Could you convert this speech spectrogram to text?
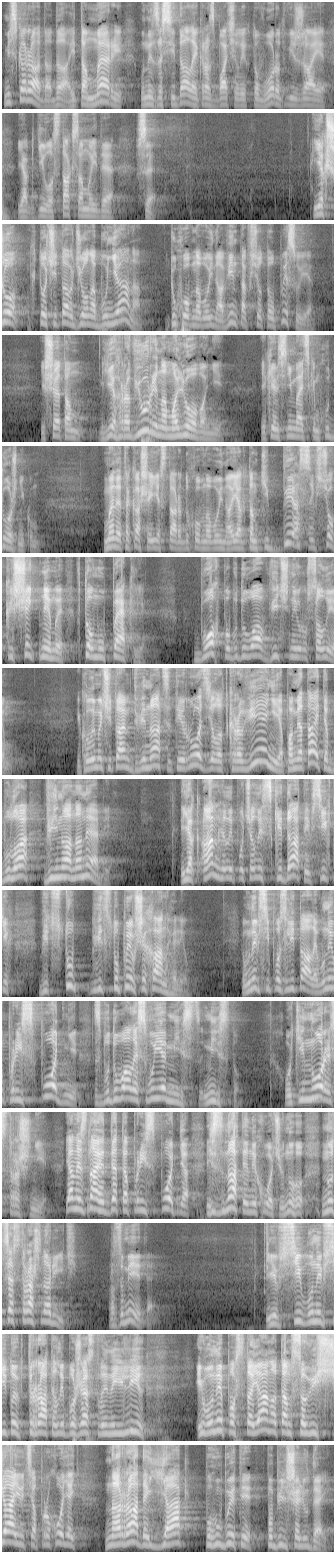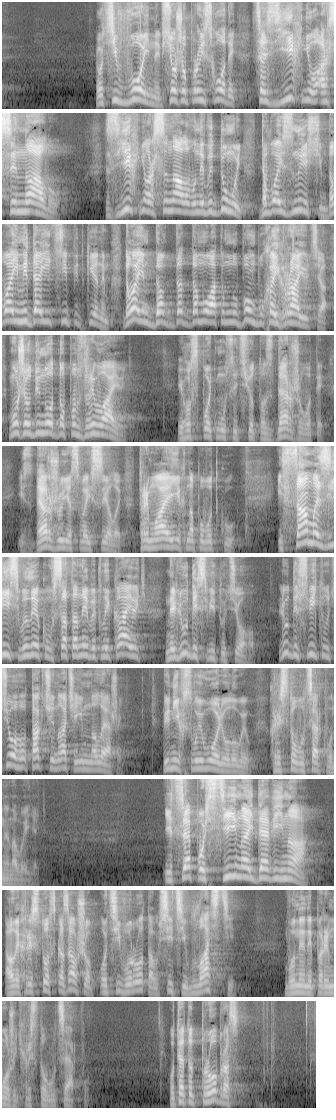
Міська рада, да. І там мери, вони засідали, якраз бачили, хто в город в'їжджає, як діло так само йде, все. Якщо хто читав Джона Буньяна, Духовна війна, він так все то описує. І ще там є гравюри намальовані якимсь німецьким художником. У мене така ще є стара духовна війна, як там ті беси, все кишить ними в тому пеклі. Бог побудував вічний Єрусалим. І коли ми читаємо 12 розділ Откровення, пам'ятаєте, була війна на небі. І як ангели почали скидати всіх тих відступ, відступивших ангелів. І вони всі позлітали, вони в преісподні збудували своє місце, місто. Оті нори страшні. Я не знаю, де та преісподня, і знати не хочу. Ну, ну це страшна річ. Розумієте? І всі, вони всі той втратили божественний лід. І вони постійно там совіщаються, проходять наради, як погубити побільше людей. Оці війни, все, що відбувається, це з їхнього арсеналу. З їхнього арсеналу вони видумують, давай знищимо, давай їм ідеї ці підкинемо, давай їм дамо атомну бомбу, хай граються, може один одного повзривають. І Господь мусить все то здержувати і здержує свої сили, тримає їх на поводку. І саме злість велику в сатани викликають не люди світу цього. Люди світу цього так чи іначе їм належать. Він їх в свою волю уловив. Христову церкву ненавидять. І це постійна йде війна. Але Христос сказав, що оці ворота, всі ці власті, вони не переможуть Христову церкву. От этот прообраз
